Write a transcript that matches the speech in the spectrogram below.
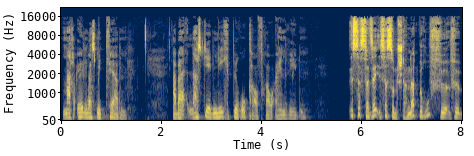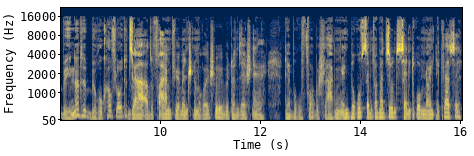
mach irgendwas mit Pferden. Aber lass dir nicht Bürokauffrau einreden. Ist das tatsächlich, ist das so ein Standardberuf für, für behinderte Bürokaufleute? Ja, also vor allem für Menschen im Rollstuhl wird dann sehr schnell der Beruf vorgeschlagen. Im Berufsinformationszentrum, neunte Klasse,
